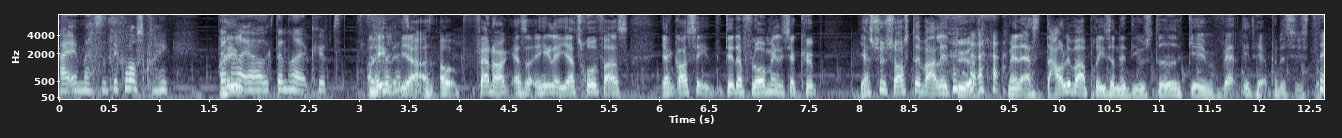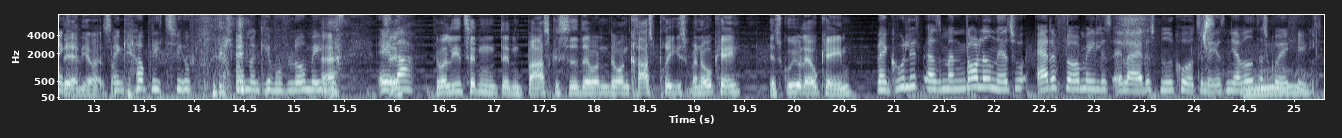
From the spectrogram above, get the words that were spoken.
Ej, men altså, det går sgu ikke. Den, helt- havde jeg, den havde jeg købt. Og helt, ja, og fair nok, altså hele, jeg troede faktisk, jeg kan godt se, det der flormelis, jeg købte, jeg synes også, det var lidt dyrt. men altså, dagligvarepriserne, de er jo stedet gevaldigt her på det sidste. Man det er de jo altså. Man kan jo blive i tvivl, om man køber flormelis. Ja, eller det var lige til den, den barske side. Det var, det var en kras pris, men okay. Jeg skulle jo lave kagen. man kunne lidt... Altså, man går ned netto. Er det flormelis, eller er det snydekoder til næsen? Jeg ved det sgu ikke helt.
